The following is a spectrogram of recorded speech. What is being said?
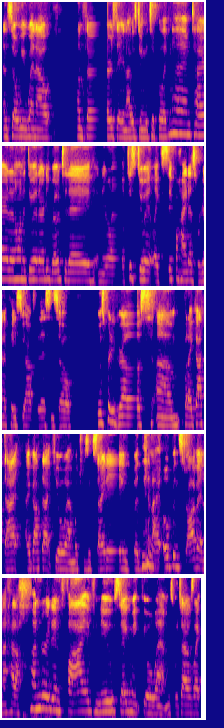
And so we went out on Thursday and I was doing the typical, like, nah, I'm tired. I don't want to do it. I already rode today. And they were like, just do it. Like, sit behind us. We're going to pace you out for this. And so it was pretty gross. Um, but I got that, I got that QOM, which was exciting. But then I opened Strava and I had 105 new segment QOMs, which I was like,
